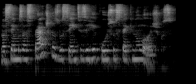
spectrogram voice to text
nós temos as práticas docentes e recursos tecnológicos.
